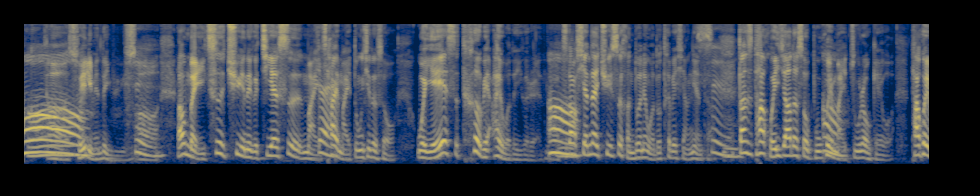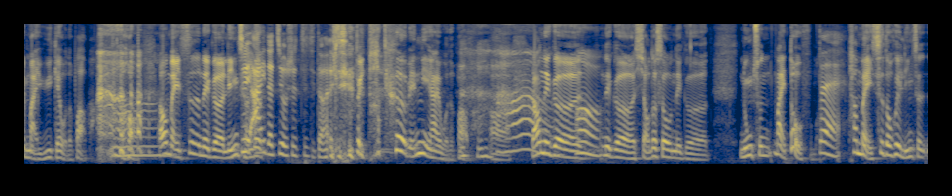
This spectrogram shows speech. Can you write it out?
哦，水里面的鱼是啊。然后每次去那个街市买菜买东西的时候，我爷爷是特别爱我的一个人直到现在去世很多年，我都特别想念他。是。但是他回家的时候不会哦买猪肉给我，他会买鱼给我的爸爸。然后每次那个凌晨最爱的就是自己的。对他特别溺爱我的爸爸。然后那个、嗯那个小的时候，那个农村卖豆腐嘛，对，他每次都会凌晨，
